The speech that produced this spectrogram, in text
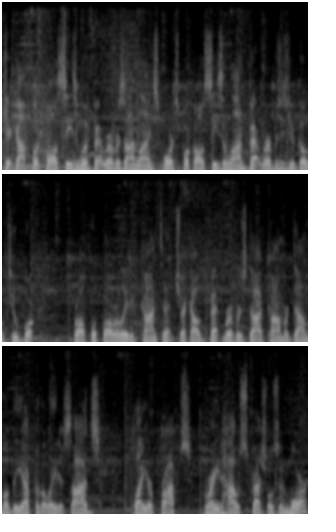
Kickoff football season with Bet Rivers Online Sportsbook all season long. Bet Rivers is your go to book for all football related content. Check out betrivers.com or download the app for the latest odds, player props, grade house specials, and more.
